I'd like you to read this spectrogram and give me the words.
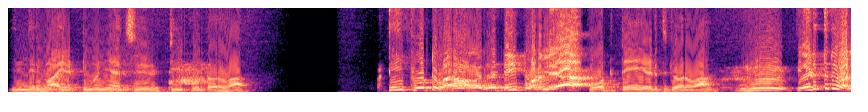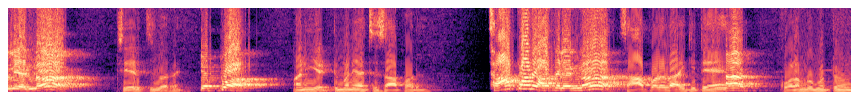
எந்திரிமா எட்டு மணி ஆச்சு. டீ போட்டு வரவா? டீ போட்டு வரவா? வந்து டீ போடலையா? போட்டுட்டேன் எடுத்துட்டு வரவா? எடுத்துட்டு வரலையா சரி எடுத்துட்டு வரேன். எப்பா? மணி எட்டு மணி ஆச்சு சாப்பாடு. சாப்பாடு ஆக்கல சாப்பாடெல்லாம் ஆக்கிட்டேன். குழம்பு மட்டும்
